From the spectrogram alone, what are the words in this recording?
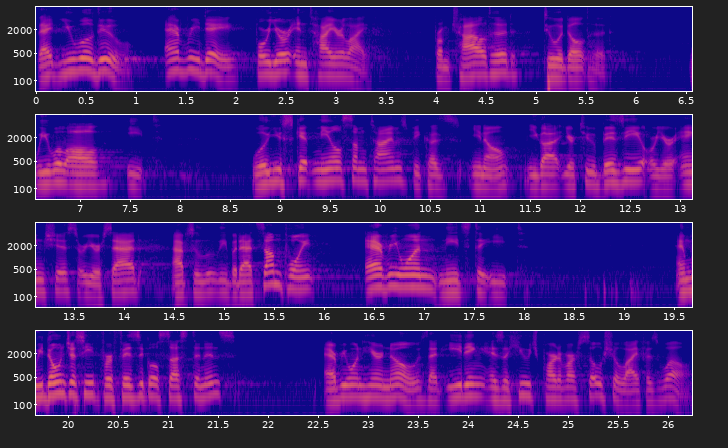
that you will do every day for your entire life from childhood to adulthood. We will all eat. Will you skip meals sometimes because, you know, you got you're too busy or you're anxious or you're sad? Absolutely, but at some point everyone needs to eat. And we don't just eat for physical sustenance. Everyone here knows that eating is a huge part of our social life as well.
